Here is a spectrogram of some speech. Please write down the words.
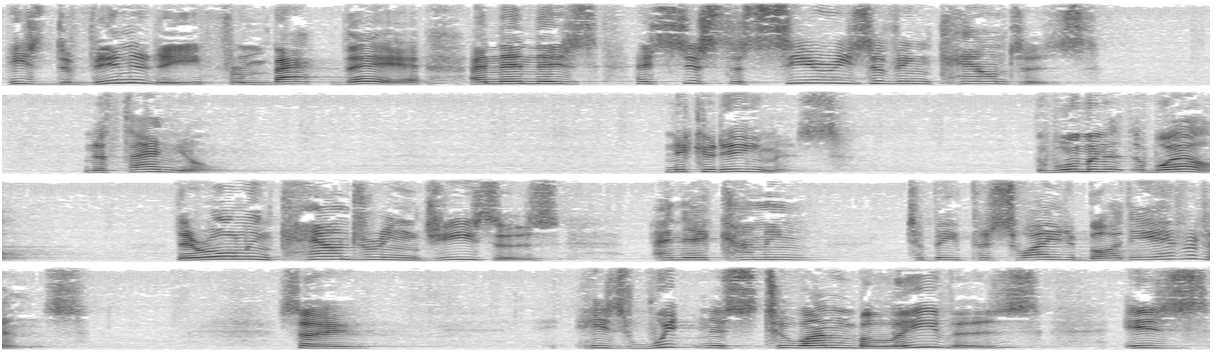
his divinity from back there. And then there's it's just a series of encounters. Nathaniel, Nicodemus, the woman at the well. They're all encountering Jesus and they're coming to be persuaded by the evidence. So his witness to unbelievers is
